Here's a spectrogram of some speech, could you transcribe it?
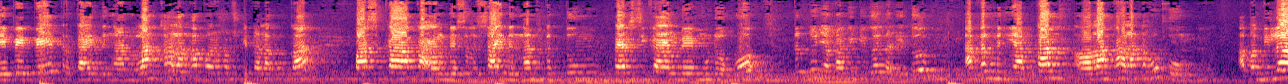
DPP terkait dengan langkah-langkah yang harus kita lakukan pasca KLB selesai dengan ketum versi KLB Muldoko, tentunya kami juga tadi itu akan menyiapkan eh, langkah-langkah hukum apabila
